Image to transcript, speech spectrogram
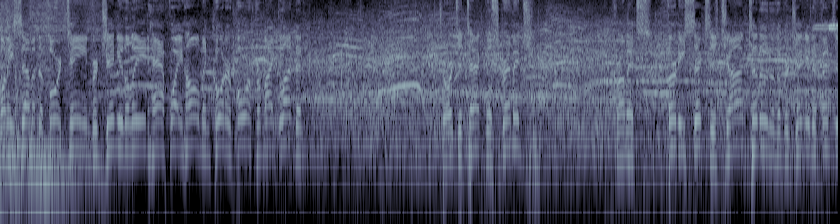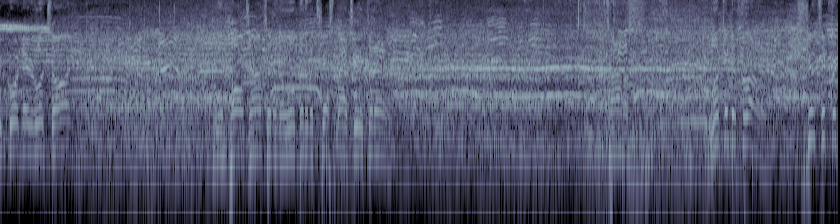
Twenty-seven to 14. Virginia the lead halfway home in quarter four for Mike London. Georgia Tech will scrimmage from its 36 as John Tenuta, the Virginia defensive coordinator, looks on. He and Paul Johnson in a little bit of a chess match here today. Thomas looking to throw. Shoots it for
